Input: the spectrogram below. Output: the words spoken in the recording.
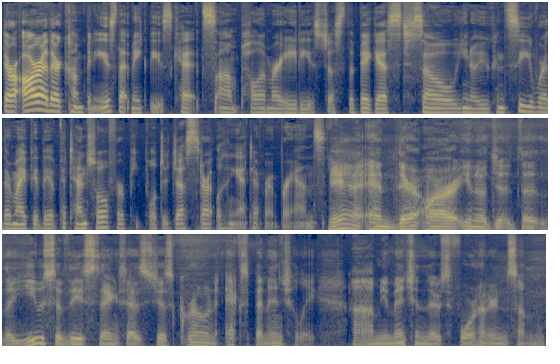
there are other companies that make these kits. Um, Polymer 80 is just the biggest. So, you know, you can see where there might be the potential for people to just start looking at different brands. Yeah. And there are, you know, the, the use of these things has just grown exponentially. Um, you mentioned there's 400 and something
